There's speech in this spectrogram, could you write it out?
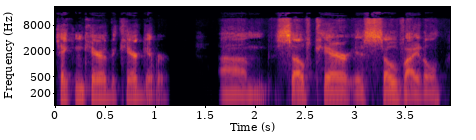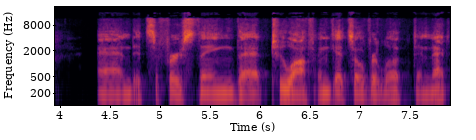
taking care of the caregiver. Um, Self care is so vital, and it's the first thing that too often gets overlooked, and that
